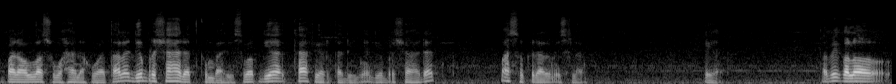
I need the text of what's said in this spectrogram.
kepada Allah Subhanahu wa taala, dia bersyahadat kembali sebab dia kafir tadinya, dia bersyahadat masuk ke dalam Islam. Ya. Tapi kalau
